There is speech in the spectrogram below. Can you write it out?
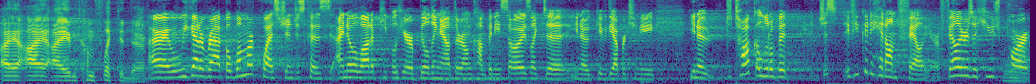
I, I, am conflicted there. All right, well, we got to wrap, but one more question, just because I know a lot of people here are building out their own companies, so I always like to, you know, give you the opportunity, you know, to talk a little bit, just if you could hit on failure. Failure is a huge part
